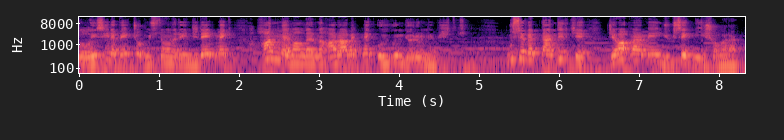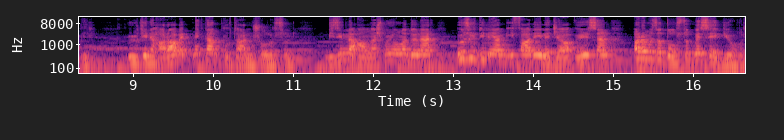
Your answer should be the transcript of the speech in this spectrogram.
Dolayısıyla pek çok Müslümanı rencide etmek, han ve mallarını harap etmek uygun görülmemiştir. Bu sebeptendir ki cevap vermeyi yüksek bir iş olarak bil. Ülkeni harap etmekten kurtarmış olursun. Bizimle anlaşma yoluna döner özür dileyen bir ifadeyle cevap verirsen aramızda dostluk ve sevgi olur.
